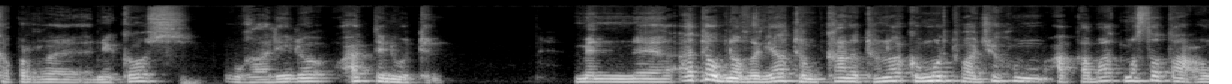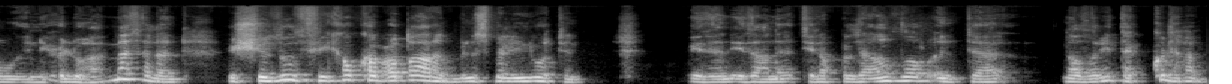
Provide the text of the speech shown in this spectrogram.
كوبرنيكوس وغاليلو وحتى نيوتن من أتوا بنظرياتهم كانت هناك أمور تواجههم عقبات ما استطاعوا أن يحلوها، مثلا الشذوذ في كوكب عطارد بالنسبة لنيوتن. إذا اذا ناتي نقول له أنظر أنت نظريتك كلها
